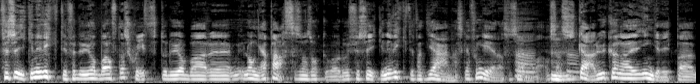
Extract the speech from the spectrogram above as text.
fysiken är viktig för du jobbar oftast skift och du jobbar eh, långa pass och sådana saker. Va? Då är fysiken är viktig för att hjärnan ska fungera. Så Ja. va? Och sen så ska du ju kunna ingripa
